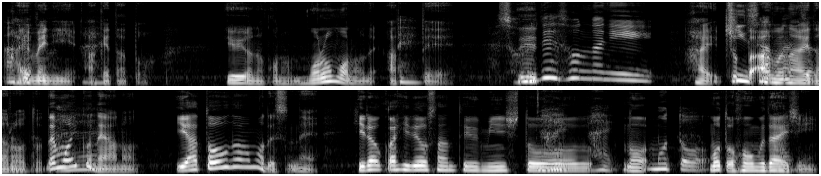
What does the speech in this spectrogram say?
早めに開けたとい。うようなこのもろもろであって、それでそんなにはいちょっと危ないだろうと。でもう一個ねあの野党側もですね平岡秀夫さんという民主党の元。法務大臣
